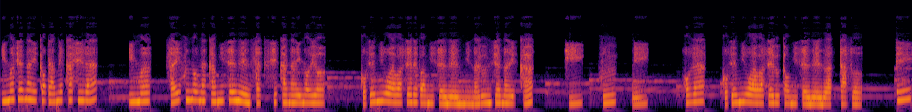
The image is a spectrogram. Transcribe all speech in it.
今じゃないとダメかしら？今、財布の中2000円札しかないのよ。小銭を合わせれば2000円になるんじゃないか？ひ、ふ、み。ほら、小銭を合わせると2000円あったぞ。ええ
